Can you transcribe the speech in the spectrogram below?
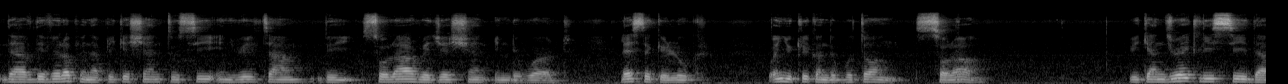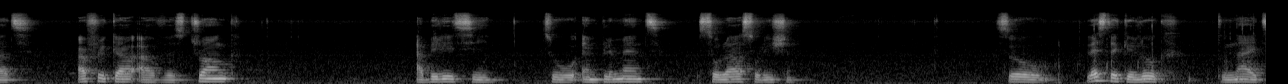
they have developed an application to see in real time the solar radiation in the world. Let's take a look. When you click on the button solar, we can directly see that Africa have a strong ability to implement solar solution. So let's take a look tonight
